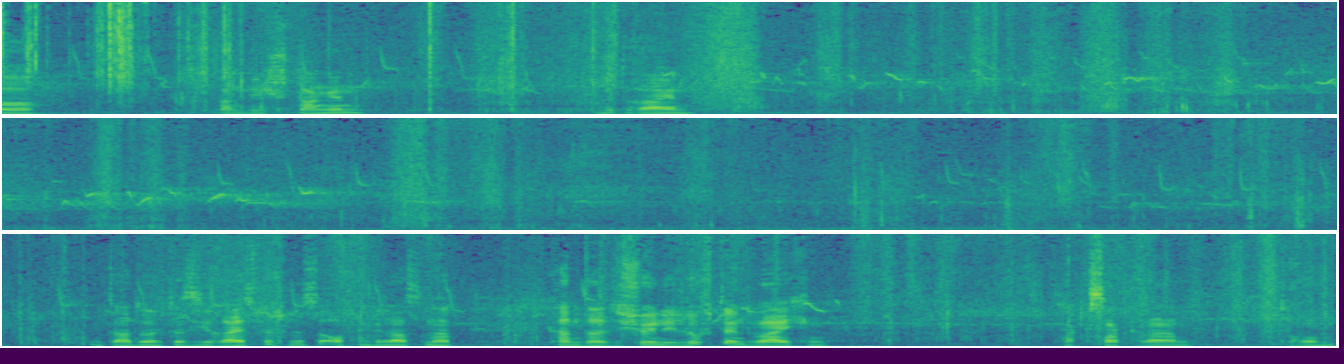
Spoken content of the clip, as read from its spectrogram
So, dann die Stangen mit rein. Und dadurch, dass ich Reißverschlüsse offen gelassen habe, kann da schön die Luft entweichen. Packsackrahmen drum.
